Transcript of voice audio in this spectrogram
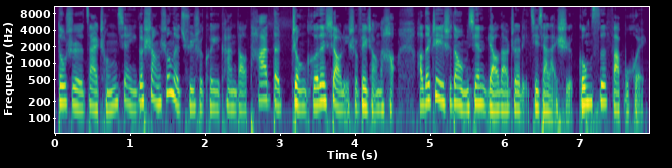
都是在呈现一个上升的趋势，可以看到它的整合的效率是非常的好。好的，这一时段我们先聊到。这里，接下来是公司发布会。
